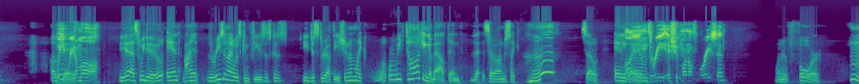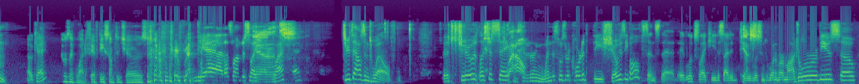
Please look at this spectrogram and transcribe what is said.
we read them all. Yes, we do. And I the reason I was confused is because he just threw out the issue, and I'm like, what were we talking about then? That, so I'm just like, huh? So anyway, Volume three, issue one hundred four. He said. 104. Hmm. Okay. It was like what fifty something shows. I don't remember. Yeah, that's why I'm just like Yeah, flashback. 2012. The show, let's just say, Wow. considering when this was recorded, the show has evolved since then. It looks like he decided to Yes. listen to one of our modular reviews, so,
